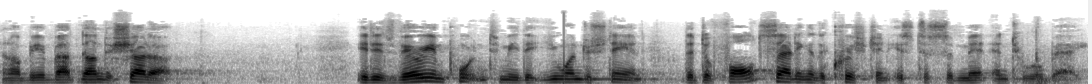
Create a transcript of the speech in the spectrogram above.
And I'll be about done to shut up. It is very important to me that you understand the default setting of the Christian is to submit and to obey.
